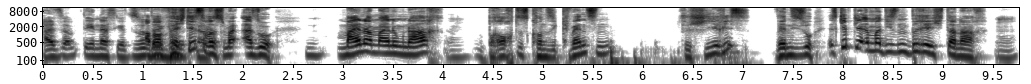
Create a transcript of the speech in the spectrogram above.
als ob denen das jetzt so. Aber verstehst du, was ich meine? Also, Mhm. meiner Meinung nach Mhm. braucht es Konsequenzen für Schiris, wenn sie so. Es gibt ja immer diesen Bericht danach. Mhm.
